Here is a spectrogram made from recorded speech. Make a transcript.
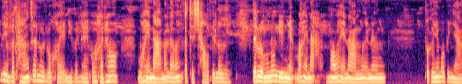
เลี้ยงกระถางสนุดบ่ค่อยอันนี้ปานใดเพราะว่าคันเฮาบ่ให้น้ำมันแล้วมันก็จะเฉาไปเลย แต่ลงลงดินเนี่ยบ่ให้น้ำมาบ่ให้น้ำมือหนึ่งเพิ่นก็ยังบ่เป็นหยัง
